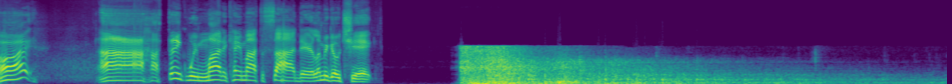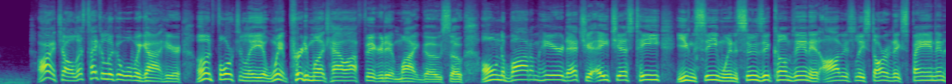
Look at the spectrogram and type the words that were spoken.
All right. Ah, I think we might have came out the side there. Let me go check. All right, y'all, let's take a look at what we got here. Unfortunately, it went pretty much how I figured it might go. So on the bottom here, that's your HST. You can see when as soon as it comes in, it obviously started expanding.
